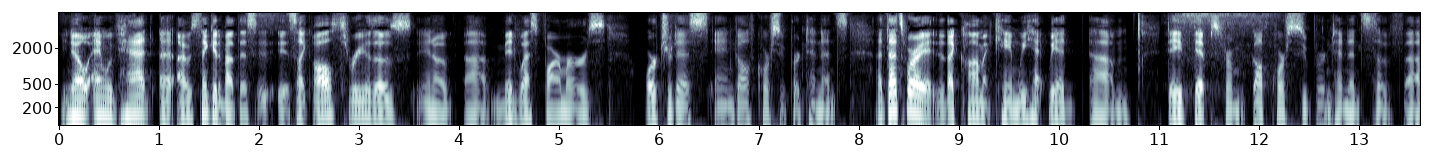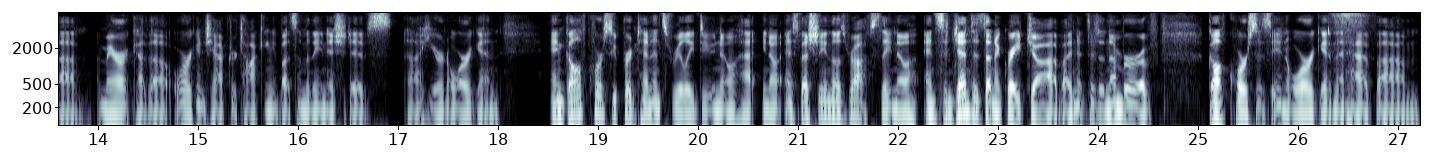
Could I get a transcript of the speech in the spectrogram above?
You know, and we've had, uh, I was thinking about this, it's like all three of those, you know, uh, Midwest farmers orchardists and golf course superintendents. Uh, that's where I, that comment came. We had we had um, Dave Phipps from Golf Course Superintendents of uh, America, the Oregon chapter, talking about some of the initiatives uh, here in Oregon. And golf course superintendents really do know how, you know, especially in those roughs, they know. And Syngenta's done a great job. I know there's a number of golf courses in Oregon that have um,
